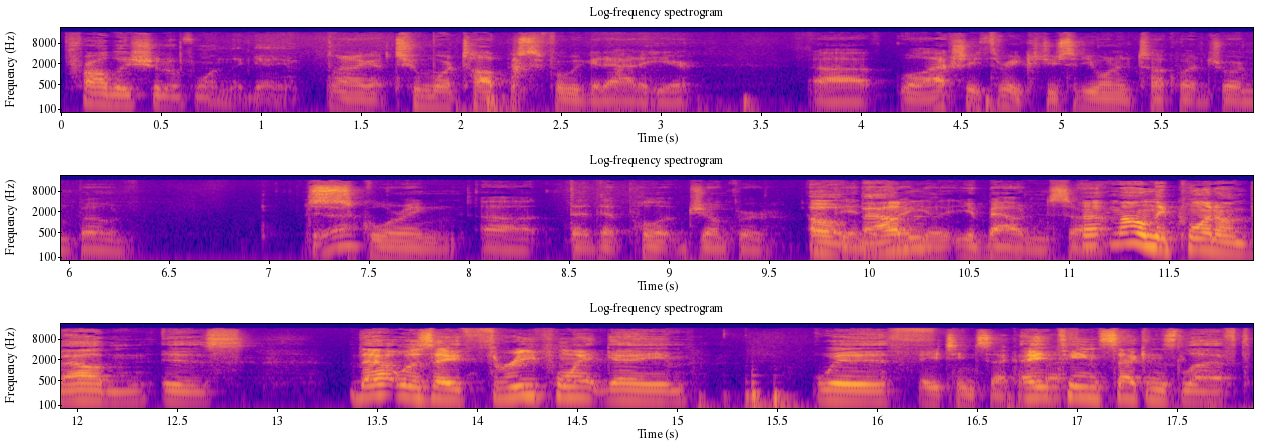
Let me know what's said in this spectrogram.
probably should have won the game. All right, I got two more topics before we get out of here. Uh, well, actually three, because you said you wanted to talk about Jordan Bone I? scoring uh, that that pull up jumper. Oh, Bowden? regular- yeah, Bowden. Sorry. Uh, my only point on Bowden is that was a three point game with 18 seconds. left. 18 seconds left.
